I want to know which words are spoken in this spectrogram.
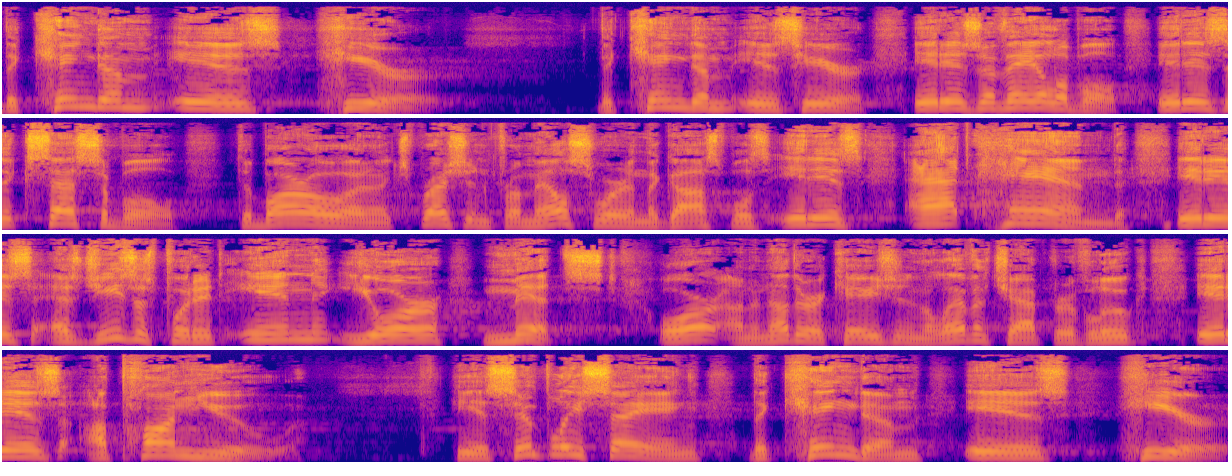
The kingdom is here. The kingdom is here. It is available. It is accessible. To borrow an expression from elsewhere in the Gospels, it is at hand. It is, as Jesus put it, in your midst. Or on another occasion in the 11th chapter of Luke, it is upon you. He is simply saying the kingdom is here.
